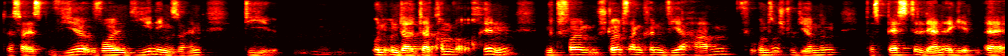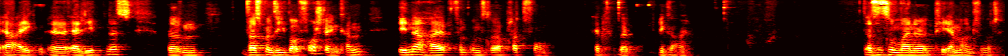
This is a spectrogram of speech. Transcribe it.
Das heißt, wir wollen diejenigen sein, die und, und da, da, kommen wir auch hin, mit vollem Stolz sagen können, wir haben für unsere Studierenden das beste Lernerlebnis, äh, ähm, was man sich überhaupt vorstellen kann, innerhalb von unserer Plattform. App, Web, egal. Das ist so meine PM-Antwort.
